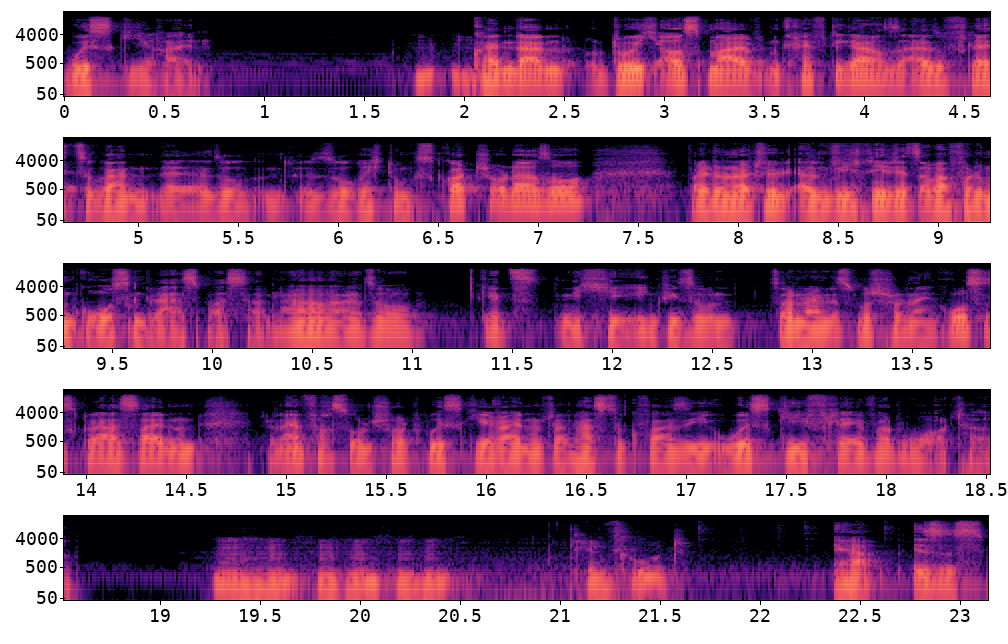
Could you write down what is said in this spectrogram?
Whisky rein. Mhm. Können dann durchaus mal ein kräftigeres, also vielleicht sogar also so Richtung Scotch oder so, weil du natürlich, also ich rede jetzt aber von einem großen Glas Wasser, ne? Also jetzt nicht hier irgendwie so, sondern es muss schon ein großes Glas sein und dann einfach so ein Shot Whisky rein und dann hast du quasi Whisky flavored Water. Mhm, mhm, mhm. Klingt gut. Ja, ist es.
